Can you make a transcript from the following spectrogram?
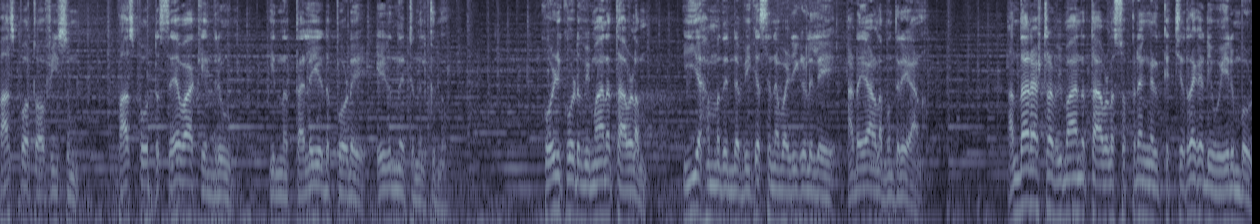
പാസ്പോർട്ട് ഓഫീസും പാസ്പോർട്ട് സേവാ കേന്ദ്രവും ഇന്ന് തലയെടുപ്പോടെ എഴുന്നേറ്റ് നിൽക്കുന്നു. കോഴിക്കോട് വിമാനത്താവളം ഇ അഹമ്മദിന്റെ വികസന വഴികളിലെ അടയാളമുദ്രയാണ് അന്താരാഷ്ട്ര വിമാനത്താവള സ്വപ്നങ്ങൾക്ക് ചിറകടി ഉയരുമ്പോൾ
